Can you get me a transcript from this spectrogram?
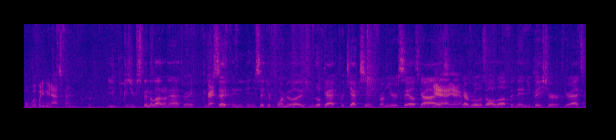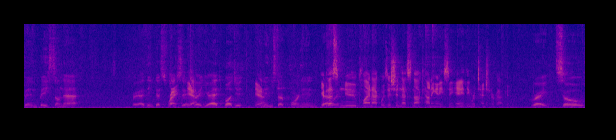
What, what do you mean ad spend? because you, spend a lot on ads, right? Because you said and, and you said your formula is you look at projections from your sales guys Yeah, yeah, yeah. that rolls all up, and then you base your your ad spend based on that, right? I think that's what Right, you're saying, yeah. right? Your ads budget, Yeah. and then you start pouring in. Yeah, but that's way. new client acquisition. That's not counting anything, anything retention or backend. Right. So,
